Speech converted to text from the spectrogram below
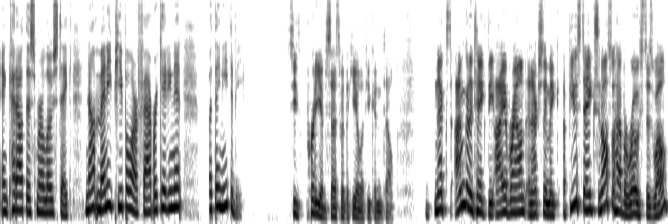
and cut out this Merlot steak. Not many people are fabricating it, but they need to be. She's pretty obsessed with the heel, if you couldn't tell. Next, I'm going to take the eye of round and actually make a few steaks and also have a roast as well.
